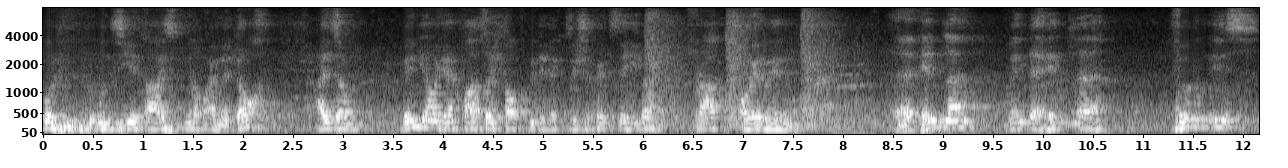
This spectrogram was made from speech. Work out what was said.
Und, und siehe da, es ging auf einmal doch. Also, wenn ihr euch ein Fahrzeug kauft mit elektrischer Fensterheber, fragt euren äh, Händler, wenn der Händler firm ist,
